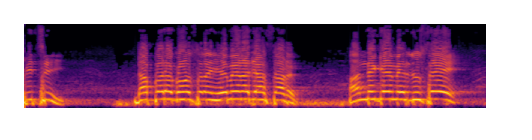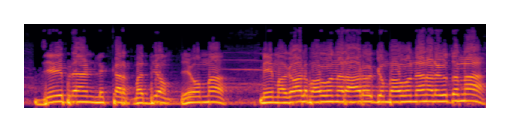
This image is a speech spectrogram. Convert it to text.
పిచ్చి డబ్బుల కోసం ఏమైనా చేస్తాడు. అందుకే మీరు చూస్తే జే బ్రాండ్ లిక్కర్ మద్యం. ఏమమ్మా? మీ మగాళ్ళు బాగున్నారు ఆరోగ్యం బాగుందా అని అడుగుతున్నా.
